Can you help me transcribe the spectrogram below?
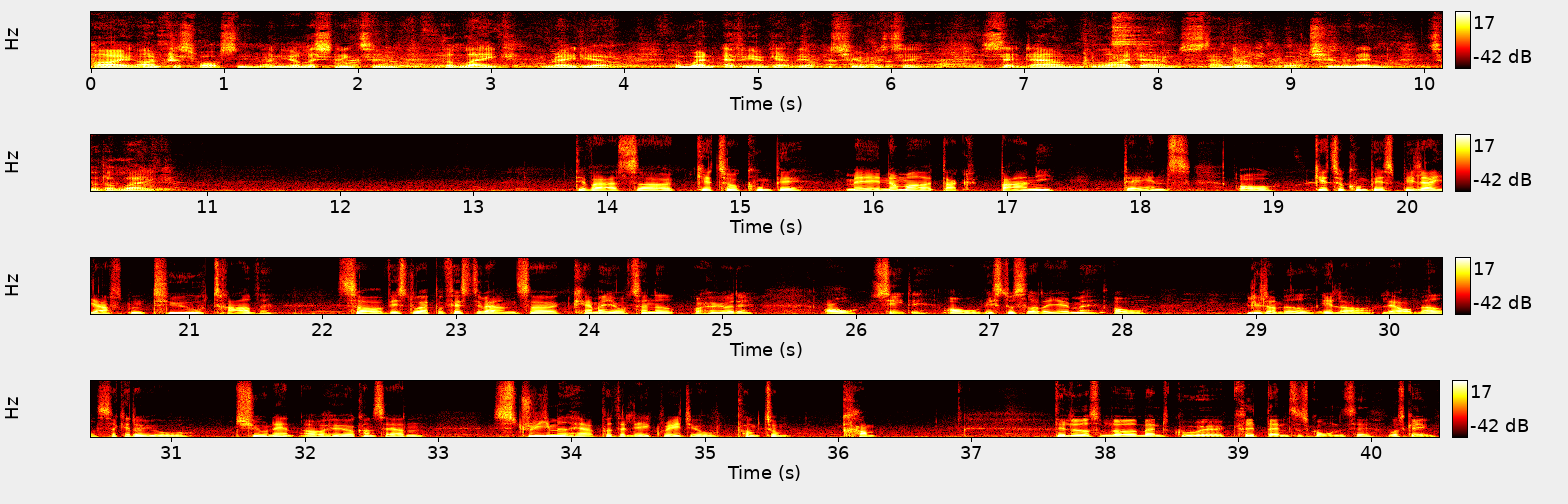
Hi, I'm Chris Watson, and you're listening to The Lake Radio. And whenever you get the opportunity, sit down, lie down, stand up, or tune in to The Lake. Det var altså Ghetto Kumbe med nummeret Dak Barney Dance. Og Ghetto Kumbe spiller i aften 2030. Så hvis du er på festivalen, så kan man jo tage ned og høre det og se det. Og hvis du sidder derhjemme og lytter med eller laver mad, så kan du jo tune ind og høre koncerten streamet her på thelakeradio.com. Det lyder som noget, man skulle øh, kridte danseskoene til, måske.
